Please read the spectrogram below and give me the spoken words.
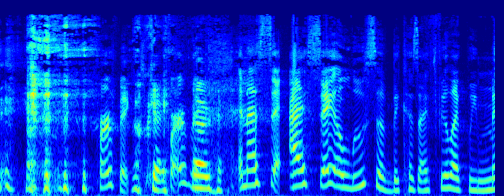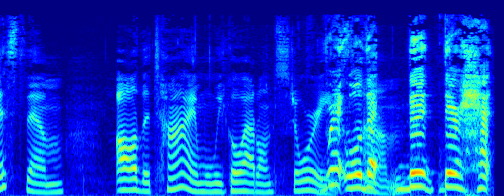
perfect. okay, perfect. Okay. And I say I say elusive because I feel like we missed them all the time when we go out on stories. Right. Well, that um, they're they're, ha-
